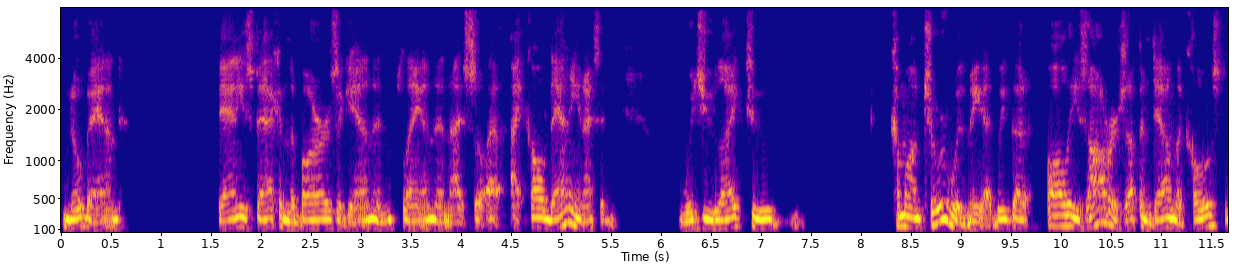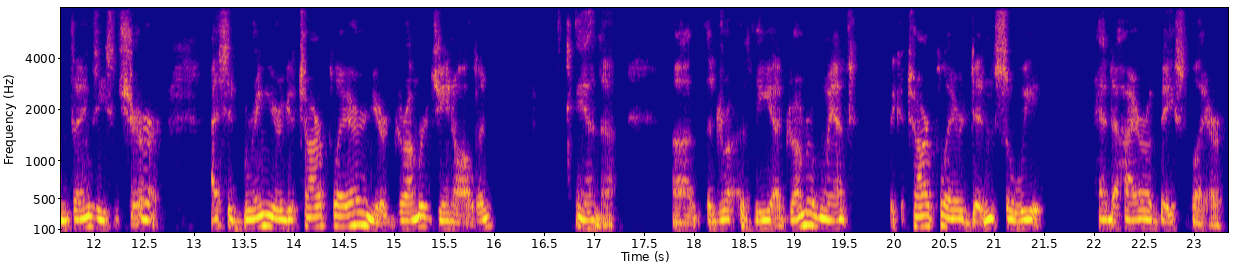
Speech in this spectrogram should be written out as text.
no band. Danny's back in the bars again and playing. And I so I, I called Danny and I said, would you like to come on tour with me? We've got all these offers up and down the coast and things. He said, sure. I said, bring your guitar player and your drummer, Gene Alden. And uh, uh, the, the uh, drummer went, the guitar player didn't. So we had to hire a bass player.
